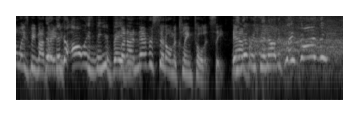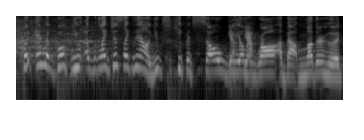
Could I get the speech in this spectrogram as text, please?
always be my They're, baby. they're gonna always be your baby. But I never sit on a clean toilet seat. You Ever. never sit on a clean toilet seat. But in the book, you uh, like just like now, you keep it so Yeah, real yeah. and raw about motherhood.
